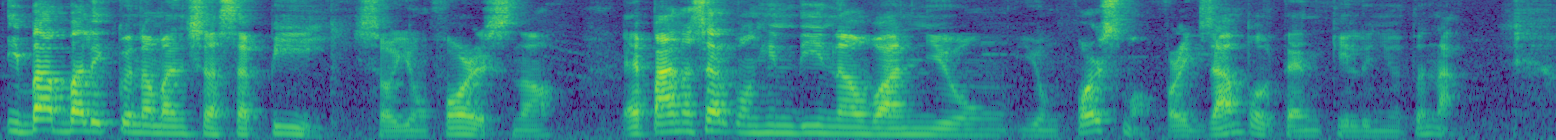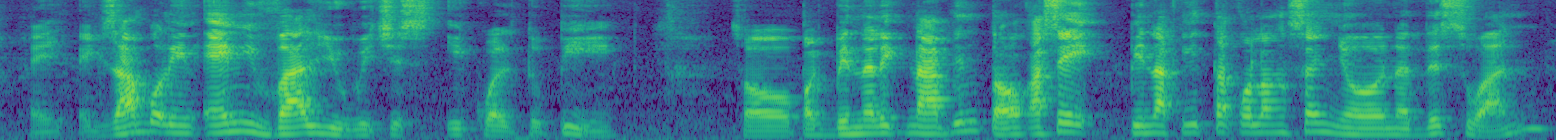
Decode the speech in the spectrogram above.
ibabalik ko naman siya sa P. So, yung force, no? Eh, paano sir kung hindi na 1 yung, yung force mo? For example, 10 kN na. Okay? Example, in any value which is equal to P. So, pag binalik natin to, kasi pinakita ko lang sa inyo na this one,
